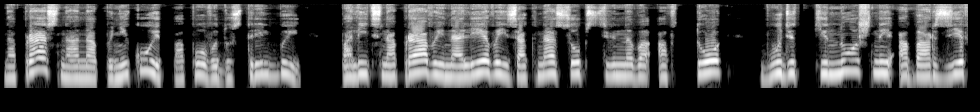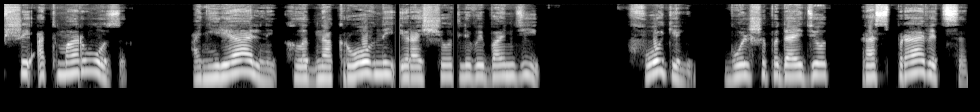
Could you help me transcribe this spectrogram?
напрасно она паникует по поводу стрельбы, Палить направо и налево из окна собственного авто будет киношный, оборзевший от морозов, а не реальный, хладнокровный и расчетливый бандит. Фогелю больше подойдет расправиться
